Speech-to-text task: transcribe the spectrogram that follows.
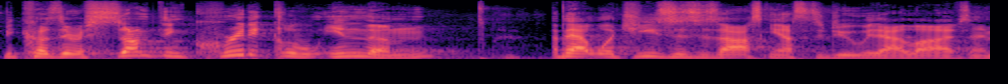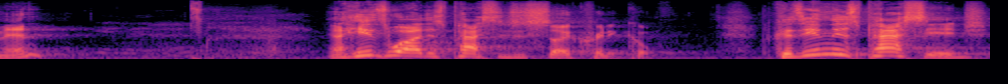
because there is something critical in them about what Jesus is asking us to do with our lives. Amen? Amen? Now, here's why this passage is so critical. Because in this passage,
